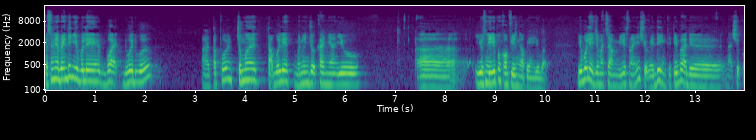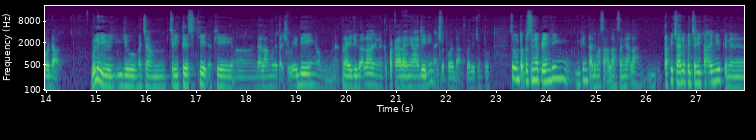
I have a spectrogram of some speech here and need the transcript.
Personal branding you boleh buat dua-dua ataupun cuma tak boleh menunjukkan yang you uh, you sendiri pun confused dengan apa yang you buat. You boleh je macam you sebenarnya shoot wedding, tiba-tiba ada nak shoot produk boleh you, you macam cerita sikit okay uh, dah lama tak shoot wedding um, nak try jugalah dengan kepakaran yang ada ni nak shoot produk sebagai contoh. So untuk personal branding mungkin tak ada masalah sangat lah tapi cara penceritaan you kena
